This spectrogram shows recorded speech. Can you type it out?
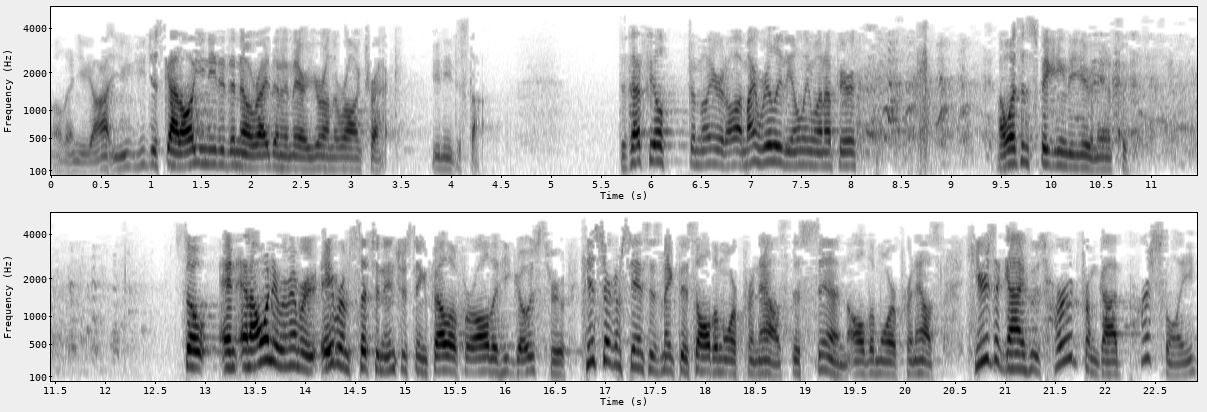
Well, then you, got, you, you just got all you needed to know right then and there. You're on the wrong track. You need to stop. Does that feel familiar at all? Am I really the only one up here? I wasn't speaking to you, Nancy. So, and, and I want to remember, Abram's such an interesting fellow for all that he goes through. His circumstances make this all the more pronounced, this sin all the more pronounced. Here's a guy who's heard from God personally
